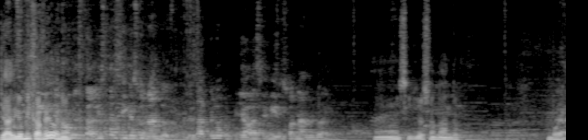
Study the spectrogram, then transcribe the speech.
¿Ya dio mi café o no? Esta lista sigue sonando. Sáquelo porque ya va a seguir sonando ahí. Ah, siguió sonando. Bueno.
